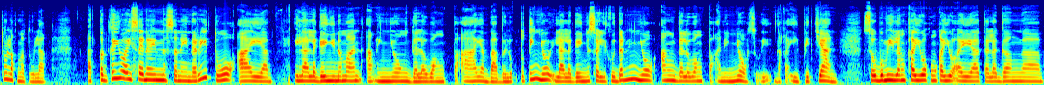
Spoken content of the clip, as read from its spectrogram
tulak na tulak. At pag kayo ay sanay na sanay na rito, ay ah, ilalagay nyo naman ang inyong dalawang paa. Yan, babaluktutin nyo, ilalagay nyo sa likodan ninyo ang dalawang paa ninyo. So, nakaipit yan. So, bumilang kayo kung kayo ay ah, talagang ah,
